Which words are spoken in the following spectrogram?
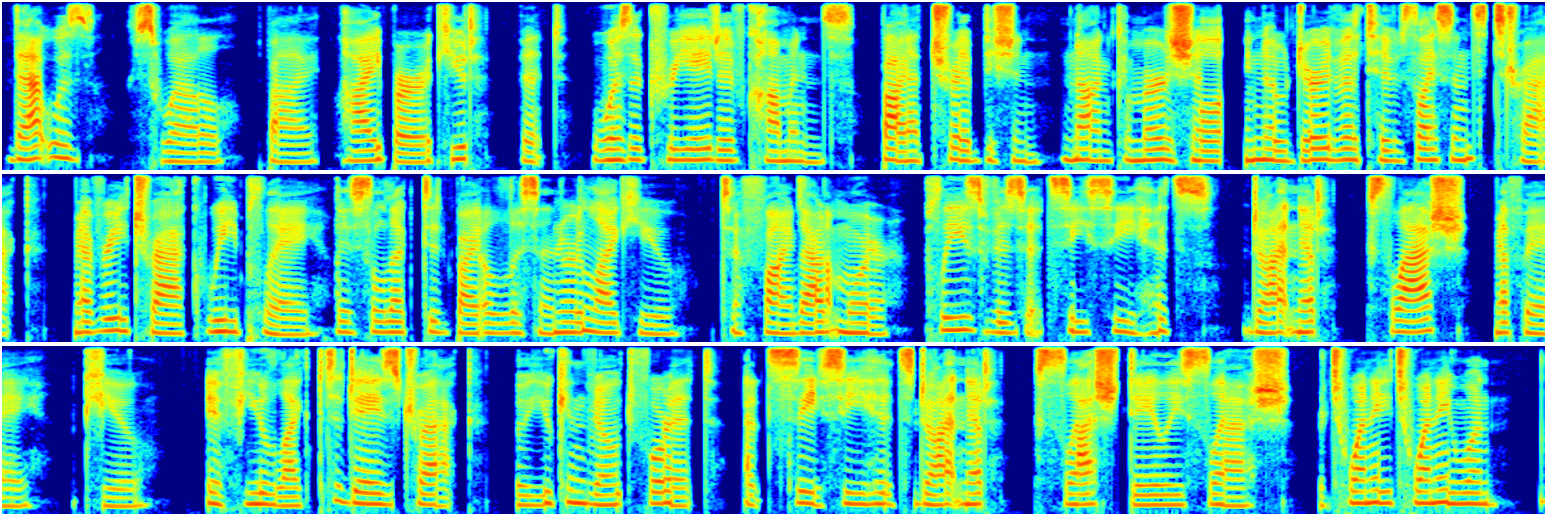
That was Swell by Hypercute. It was a Creative Commons by attribution, non-commercial, no derivatives licensed track. Every track we play is selected by a listener like you. To find out more, please visit cchits.net slash FAQ. If you liked today's track, you can vote for it at cchits.net slash daily slash 2021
